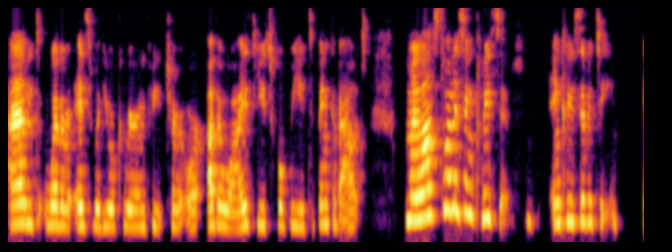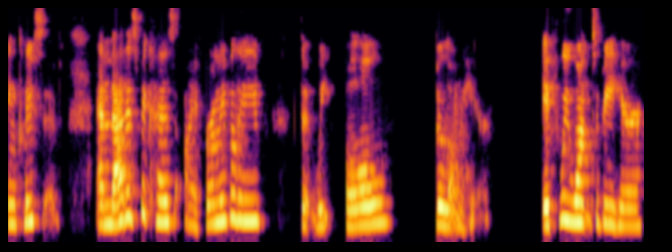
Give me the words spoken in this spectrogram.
and whether it is with your career and future or otherwise useful for you to think about. My last one is inclusive, inclusivity, inclusive. And that is because I firmly believe that we all belong here. If we want to be here,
